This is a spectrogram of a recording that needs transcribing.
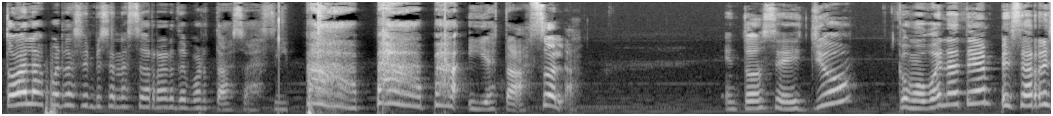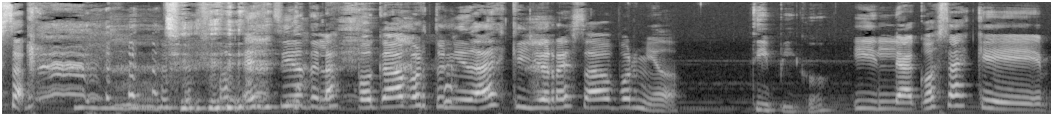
todas las puertas se empiezan a cerrar de portazos, así, pa, pa, pa. Y yo estaba sola. Entonces yo, como buena atea, empecé a rezar. He sido de las pocas oportunidades que yo he rezado por miedo. Típico. Y la cosa es que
